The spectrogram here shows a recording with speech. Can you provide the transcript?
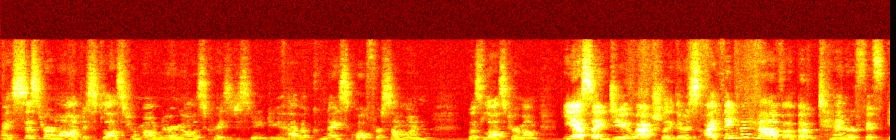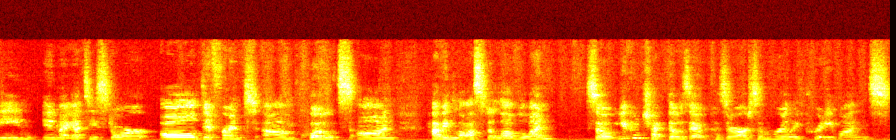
My sister-in-law just lost her mom during all this crazy Disney. Do you have a nice quote for someone who has lost her mom? Yes, I do actually. There's, I think I have about 10 or 15 in my Etsy store, all different um, quotes on having lost a loved one. So you can check those out because there are some really pretty ones.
